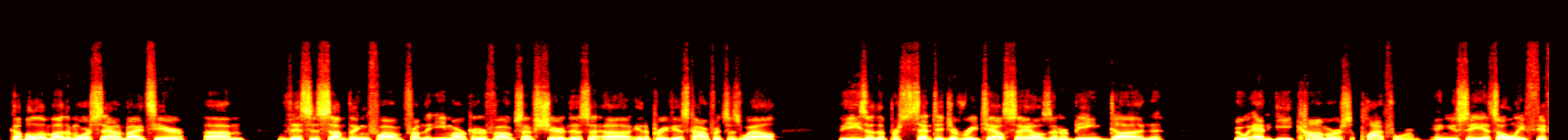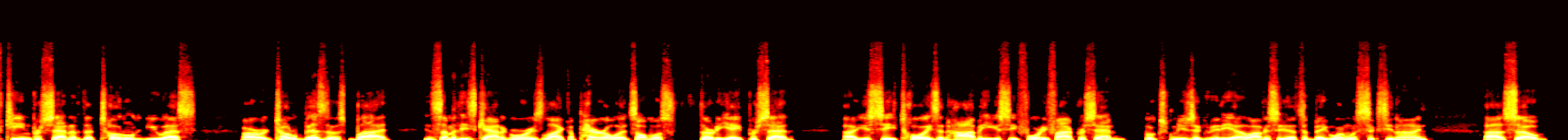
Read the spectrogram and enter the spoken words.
A couple of other more sound bites here. Um, this is something from from the e-marketer folks. I've shared this uh, in a previous conference as well. These are the percentage of retail sales that are being done through an e-commerce platform. And you see it's only 15% of the total US or total business, but in some of these categories like apparel, it's almost 38%. Uh, you see toys and hobby, you see 45%, books, music, video, obviously that's a big one with 69. Uh, so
